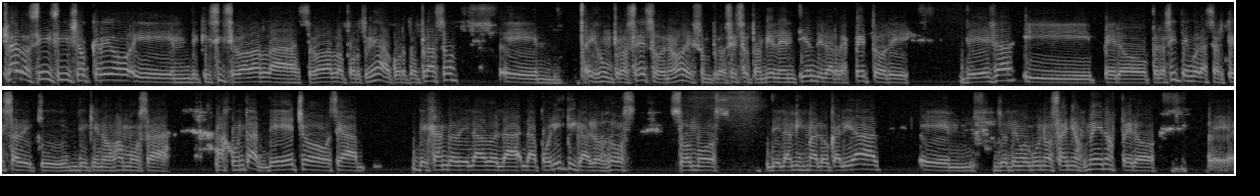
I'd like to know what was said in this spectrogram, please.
Claro, sí, sí, yo creo eh, de que sí se va a dar la se va a dar la oportunidad a corto plazo. Eh, es un proceso, ¿no? Es un proceso también, la entiendo y la respeto de, de ella, y, pero, pero sí tengo la certeza de que, de que nos vamos a, juntar. De hecho, o sea, dejando de lado la, política, los dos somos de la misma localidad. Em, yo tengo algunos años menos, pero eh,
